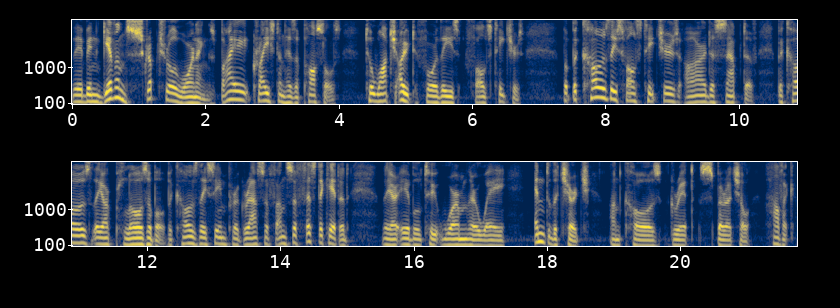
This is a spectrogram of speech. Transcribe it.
They've been given scriptural warnings by Christ and his apostles to watch out for these false teachers. But because these false teachers are deceptive, because they are plausible, because they seem progressive and sophisticated, they are able to worm their way into the church and cause great spiritual havoc.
